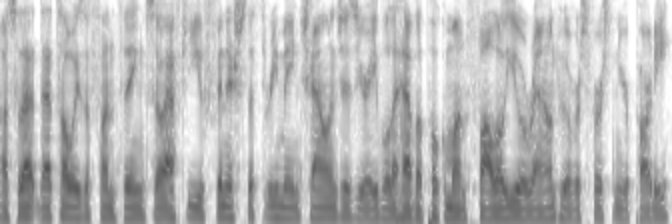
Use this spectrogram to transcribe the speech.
Uh, so that that's always a fun thing. So after you finish the three main challenges, you're able to have a Pokemon follow you around, whoever's first in your party.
